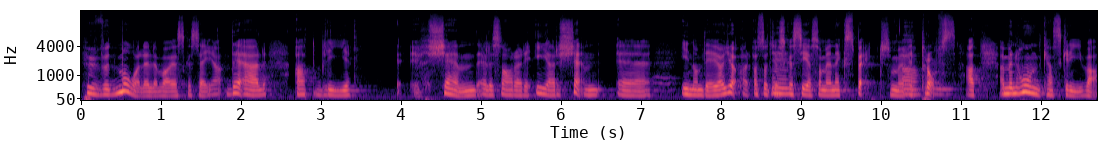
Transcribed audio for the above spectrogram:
huvudmål, eller vad jag ska säga, det är att bli eh, känd, eller snarare erkänd, eh, inom det jag gör. Alltså att jag ska ses som en expert, som Ja. ett proffs. Att ja, men hon kan skriva,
